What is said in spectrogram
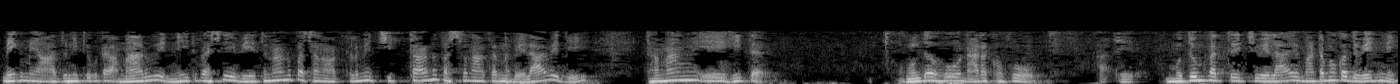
මේක මේ ආධුනිකයෙකුට අමාරු වෙන්නේ ඊට පස්සේ වේදනානුපස්සනාවත් කළ මේ චිත්තානුපස්සනා කරන වෙලාවේදී Taman ඒ හිත හොඳ හෝ නරක හෝ ඒ මුදුන්පත් වෙච්ච වෙලාවේ මට මොකද වෙන්නේ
